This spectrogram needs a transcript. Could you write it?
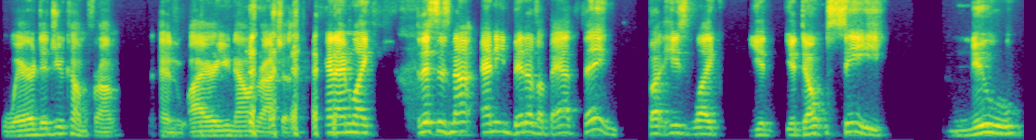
"Where did you come from, and why are you now in Rochester?" and I'm like, "This is not any bit of a bad thing." But he's like, "You you don't see new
